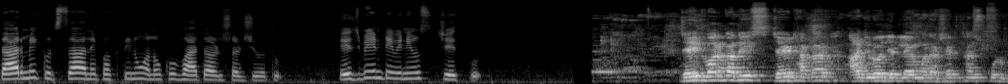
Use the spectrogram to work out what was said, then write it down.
ધાર્મિક ઉત્સાહ અને ભક્તિનું અનોખું વાતાવરણ સર્જ્યું હતું. HBN TV news Jetpur. જય દ્વારકાધીશ, જય ઠાકર. આજ રોજ એટલે અમારા શેખખાન સ્કૂલ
